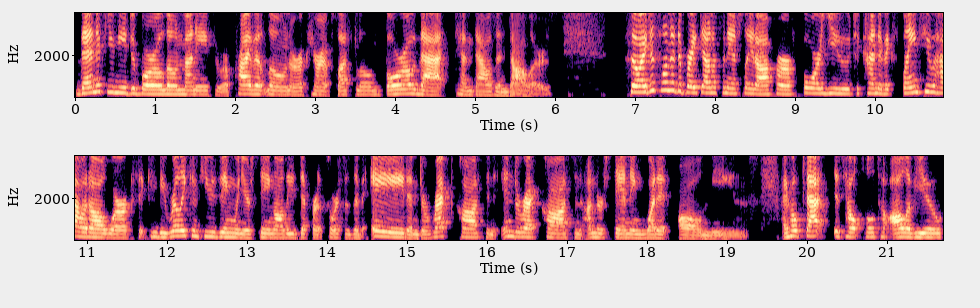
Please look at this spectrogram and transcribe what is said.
Then if you need to borrow loan money through a private loan or a parent plus loan, borrow that $10,000. So I just wanted to break down a financial aid offer for you to kind of explain to you how it all works. It can be really confusing when you're seeing all these different sources of aid and direct costs and indirect costs and understanding what it all means. I hope that is helpful to all of you.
